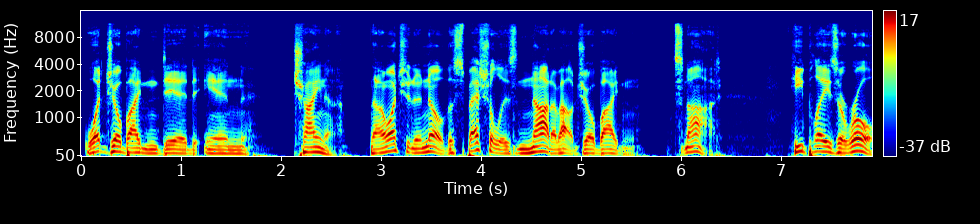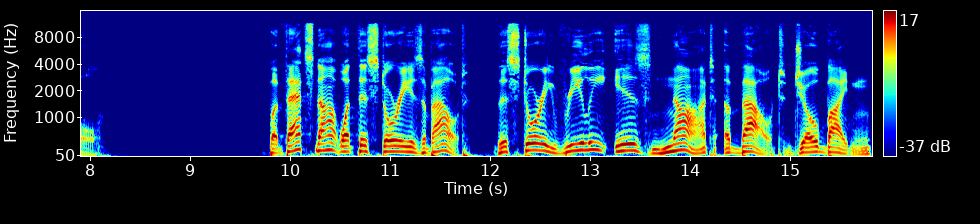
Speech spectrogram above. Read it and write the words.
what Joe Biden did in China. Now, I want you to know the special is not about Joe Biden. It's not. He plays a role. But that's not what this story is about. This story really is not about Joe Biden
